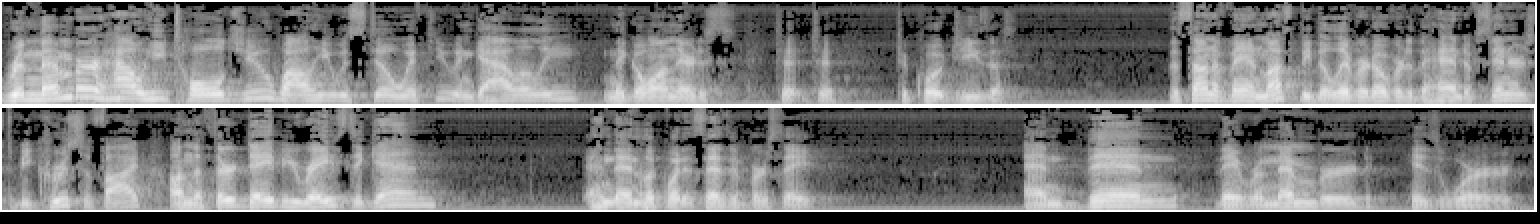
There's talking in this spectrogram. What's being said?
Remember how he told you while he was still with you in Galilee? And they go on there to, to, to, to, quote Jesus. The Son of Man must be delivered over to the hand of sinners, to be crucified, on the third day be raised again. And then look what it says in verse 8. And then they remembered his words.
